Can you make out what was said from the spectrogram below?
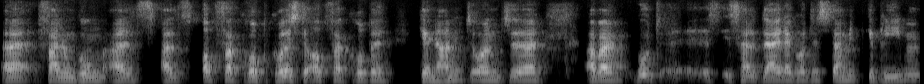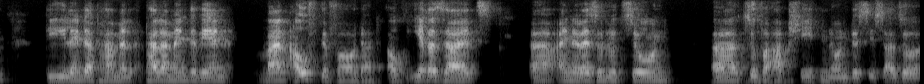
äh, Falun Gong als, als Opfergruppe, größte Opfergruppe genannt. Und, äh, aber gut, es ist halt leider Gottes damit geblieben. Die Länderparlamente wären, waren aufgefordert, auch ihrerseits eine Resolution äh, zu verabschieden. Und es ist also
